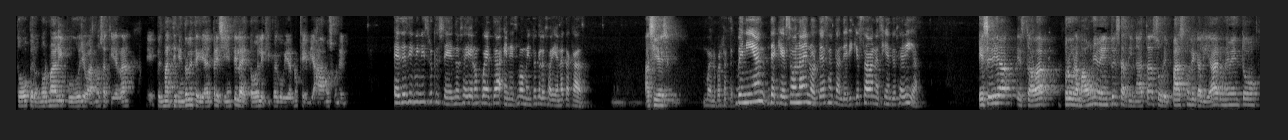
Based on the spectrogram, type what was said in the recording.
todo pero normal y pudo llevarnos a tierra, eh, pues manteniendo la integridad del presidente y la de todo el equipo de gobierno que viajábamos con él. Es decir, ministro, que ustedes no se dieron cuenta en ese momento que los habían atacado. Así es. Bueno, perfecto. ¿Venían de qué zona de norte de Santander y qué estaban haciendo ese día? Ese día estaba programado un evento en Sardinata sobre paz con legalidad, era un evento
